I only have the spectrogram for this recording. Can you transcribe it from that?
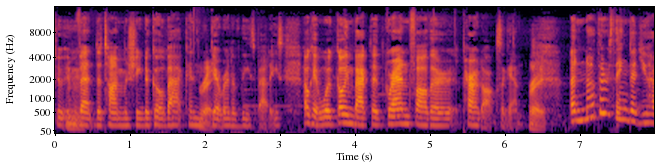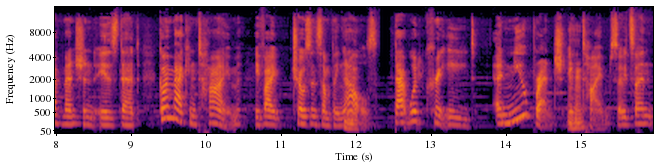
to mm-hmm. invent the time machine to go back and Right. get rid of these baddies. Okay, we're going back to grandfather paradox again. Right. Another thing that you have mentioned is that going back in time, if I chosen something mm-hmm. else, that would create a new branch in mm-hmm. time. So it's a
